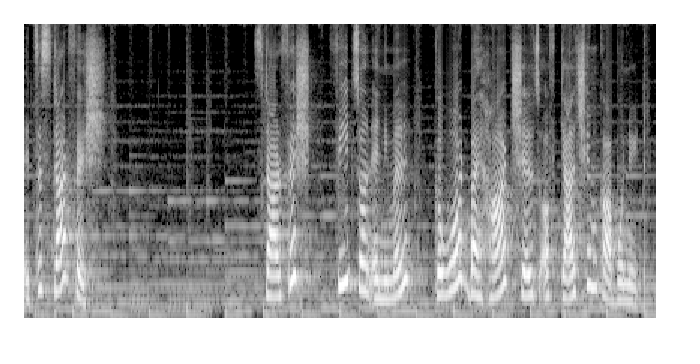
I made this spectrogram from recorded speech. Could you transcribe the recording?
it's a starfish. Starfish feeds on animal covered by hard shells of calcium carbonate.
